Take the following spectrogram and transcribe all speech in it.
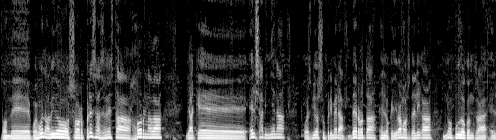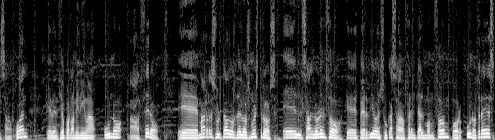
donde pues bueno, ha habido sorpresas en esta jornada, ya que el Sariñena pues vio su primera derrota en lo que llevamos de liga, no pudo contra el San Juan, que venció por la mínima 1 a 0. Eh, más resultados de los nuestros. El San Lorenzo que perdió en su casa frente al Monzón por 1-3.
